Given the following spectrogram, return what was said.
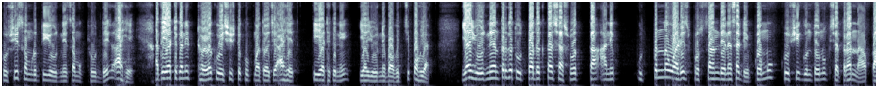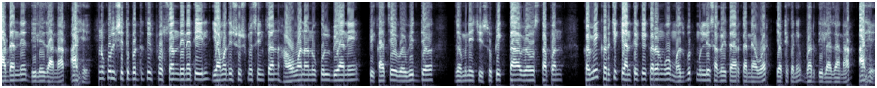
कृषी समृद्धी योजनेचा मुख्य उद्देश आहे. आता या ठिकाणी ठळक वैशिष्ट्य खूप महत्वाची आहेत ती या ठिकाणी या योजनेबाबतची पाहूयात. या योजनेअंतर्गत उत्पादकता शाश्वतता आणि उत्पन्न वाढीस प्रोत्साहन देण्यासाठी प्रमुख कृषी गुंतवणूक क्षेत्रांना प्राधान्य दिले जाणार आहे. अनुकूल शेती पद्धतीस प्रोत्साहन देण्यात येईल. यामध्ये सूक्ष्म सिंचन हवामान अनुकूल बियाणे पिकाचे वैविध्य जमिनीची सुपीकता व्यवस्थापन कमी खर्चिक यांत्रिकीकरण व मजबूत मूल्य साखळी तयार करण्यावर या ठिकाणी भर दिला जाणार आहे.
